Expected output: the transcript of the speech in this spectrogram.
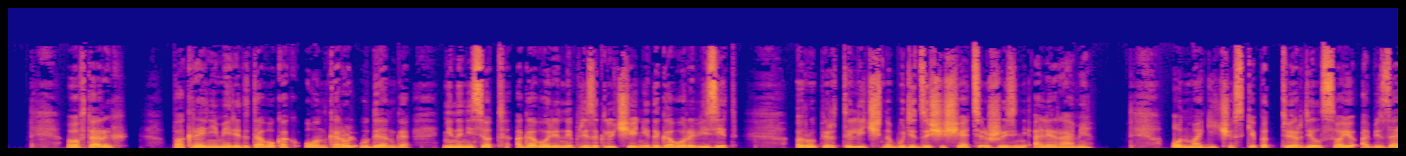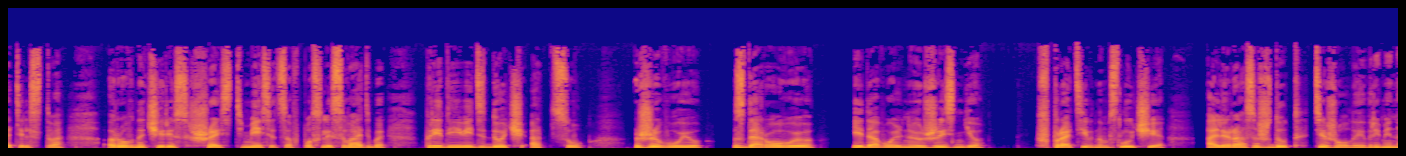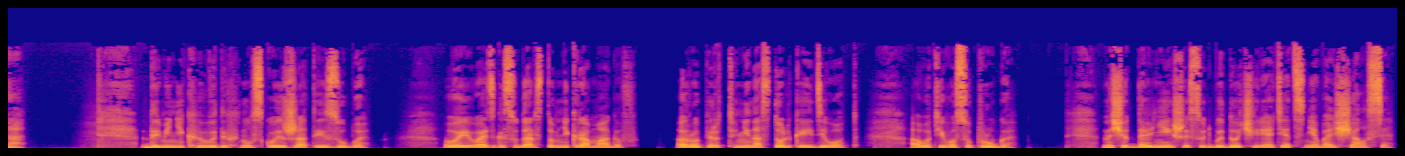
Во-вторых, по крайней мере до того, как он, король Уденга, не нанесет оговоренный при заключении договора визит, Руперт лично будет защищать жизнь Алирами. Он магически подтвердил свое обязательство ровно через шесть месяцев после свадьбы предъявить дочь отцу, живую, здоровую и довольную жизнью. В противном случае Альраса ждут тяжелые времена. Доминик выдохнул сквозь сжатые зубы. Воевать с государством некромагов Руперт не настолько идиот, а вот его супруга. Насчет дальнейшей судьбы дочери отец не обольщался.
